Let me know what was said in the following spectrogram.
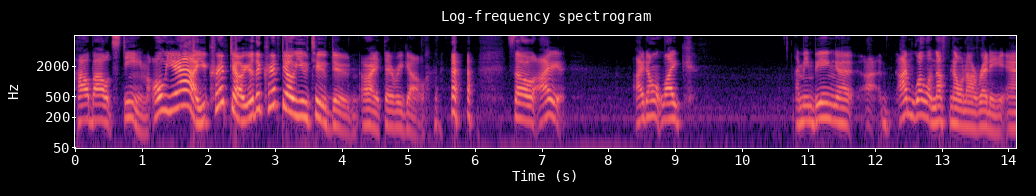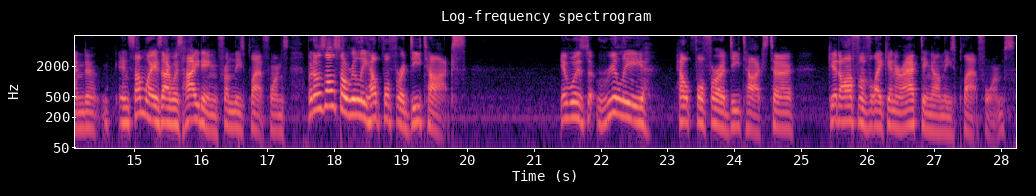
How about Steam? Oh yeah, you crypto. You're the crypto YouTube dude. All right, there we go. so I I don't like I mean, being, uh, I'm well enough known already, and uh, in some ways I was hiding from these platforms, but it was also really helpful for a detox. It was really helpful for a detox to get off of like interacting on these platforms.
